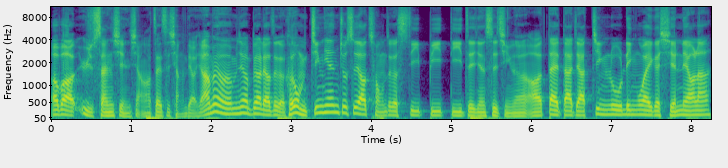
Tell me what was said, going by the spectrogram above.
好不好？玉山现象啊，再次强调一下啊，没有，我们现在不要聊这个。可是我们今天就是要从这个 CBD 这件事情呢，啊，带大家进入另外一个闲聊啦。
